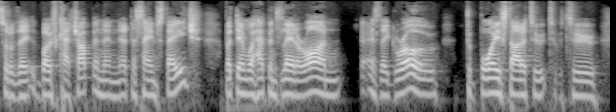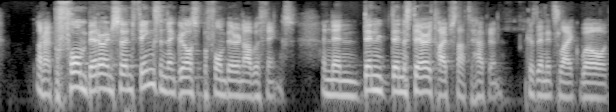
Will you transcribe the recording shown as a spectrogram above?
sort of they both catch up and then at the same stage. But then what happens later on as they grow, the boys started to to to I don't perform better in certain things, and then girls perform better in other things. And then then then the stereotypes start to happen because then it's like, well,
